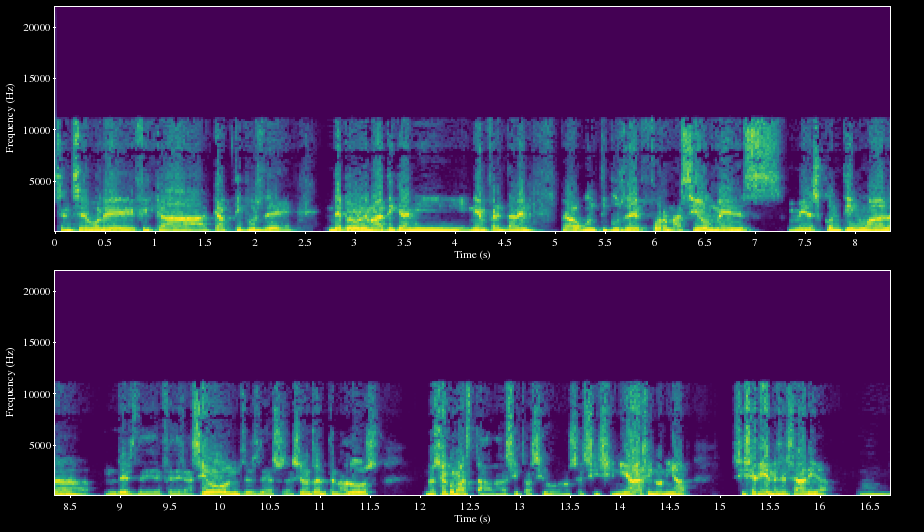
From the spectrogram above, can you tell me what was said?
sense voler ficar cap tipus de, de problemàtica ni, ni enfrontament, però algun tipus de formació més, més continuada des de federacions, des d'associacions d'entrenadors, no sé com està la situació, no sé si si n'hi ha, si no n'hi ha, si seria necessària. Mm.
